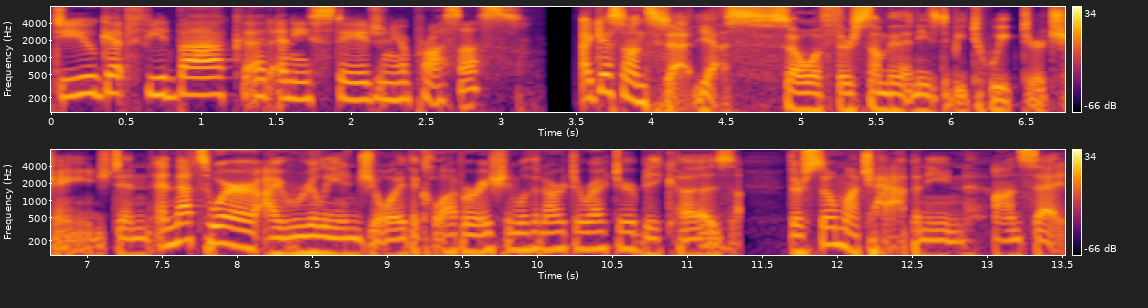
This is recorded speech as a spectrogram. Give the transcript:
Do you get feedback at any stage in your process? I guess on set, yes. So if there's something that needs to be tweaked or changed, and and that's where I really enjoy the collaboration with an art director because there's so much happening on set.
